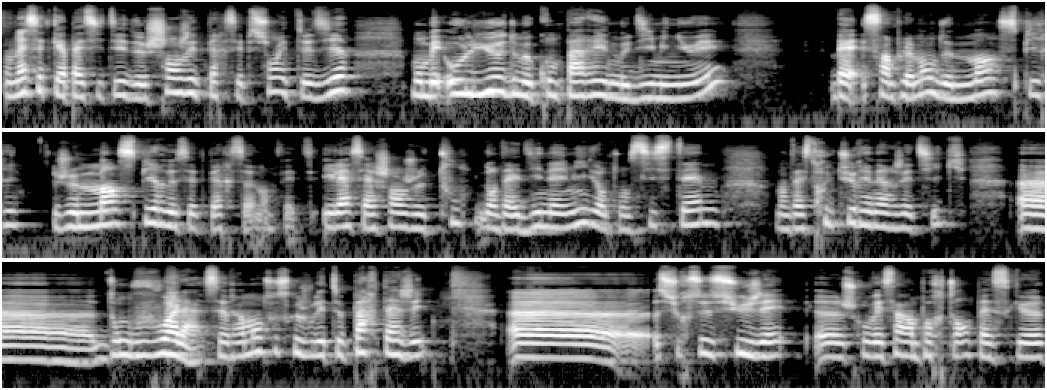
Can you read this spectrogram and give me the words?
On a cette capacité de changer de perception et de te dire, bon, mais au lieu de me comparer, de me diminuer, ben, simplement de m'inspirer. Je m'inspire de cette personne en fait. Et là, ça change tout dans ta dynamique, dans ton système, dans ta structure énergétique. Euh, donc voilà, c'est vraiment tout ce que je voulais te partager euh, sur ce sujet. Euh, je trouvais ça important parce que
